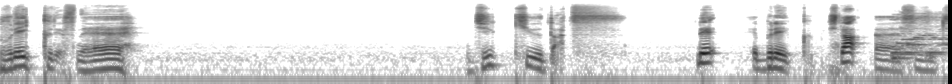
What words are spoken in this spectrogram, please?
ブレイクですね。19奪。でブレイクした鈴木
